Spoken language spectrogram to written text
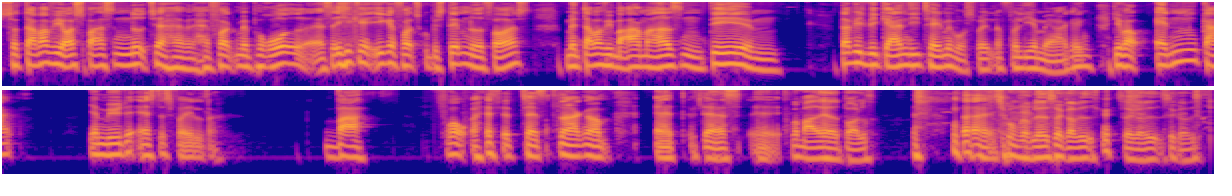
så der var vi også bare sådan nødt til at have, have folk med på råd. Altså ikke, ikke at folk skulle bestemme noget for os, men der var vi bare meget sådan, det, øhm, der ville vi gerne lige tale med vores forældre, for lige at mærke. Ikke? Det var jo anden gang, jeg mødte Astas forældre, var for at tage snakken om, at deres... Øh, Hvor meget jeg havde bollet så hun var blevet så gravid, så gravid, så gravid.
